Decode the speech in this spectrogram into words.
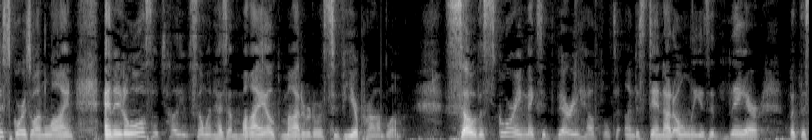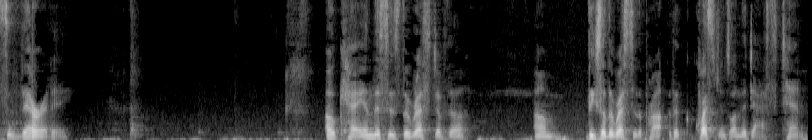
of scores online, and it'll also tell you if someone has a mild, moderate, or severe problem. So the scoring makes it very helpful to understand not only is it there, but the severity. Okay, and this is the rest of the, um, these are the rest of the, the questions on the DAST 10.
